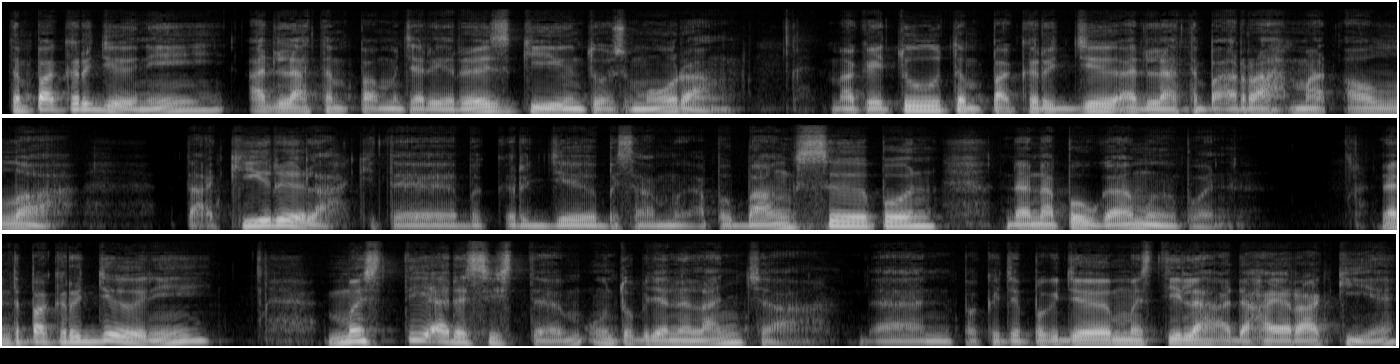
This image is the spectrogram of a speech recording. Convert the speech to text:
tempat kerja ni adalah tempat mencari rezeki untuk semua orang. Maka itu tempat kerja adalah tempat rahmat Allah. Tak kira lah kita bekerja bersama apa bangsa pun dan apa agama pun. Dan tempat kerja ni mesti ada sistem untuk berjalan lancar dan pekerja-pekerja mestilah ada hierarki eh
